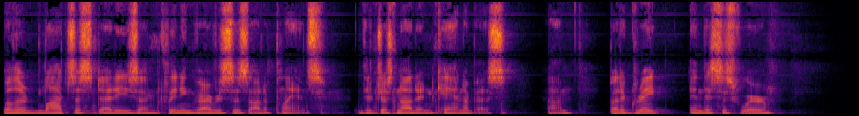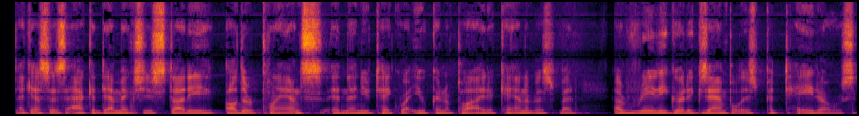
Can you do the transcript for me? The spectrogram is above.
Well, there are lots of studies on cleaning viruses out of plants. They're just not in cannabis. Um, but a great, and this is where I guess as academics, you study other plants and then you take what you can apply to cannabis. But a really good example is potatoes.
